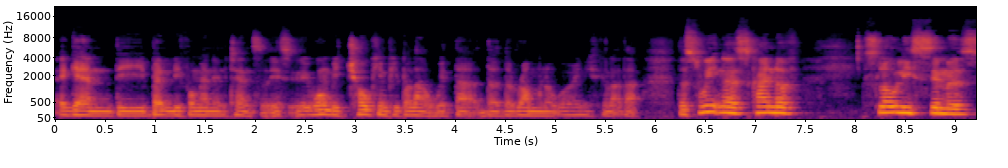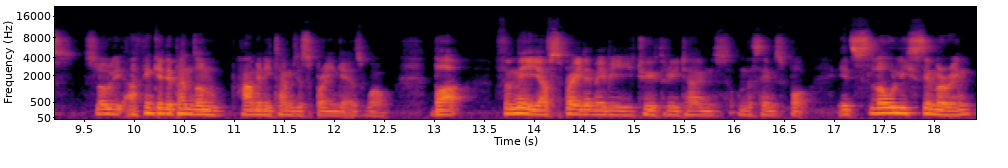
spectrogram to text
again the Bentley for Men Intense. It's, it won't be choking people out with that the the rum note or anything like that. The sweetness kind of slowly simmers. Slowly, I think it depends on how many times you're spraying it as well. But for me, I've sprayed it maybe two, three times on the same spot. It's slowly simmering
